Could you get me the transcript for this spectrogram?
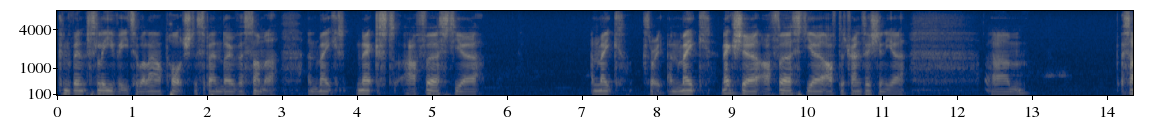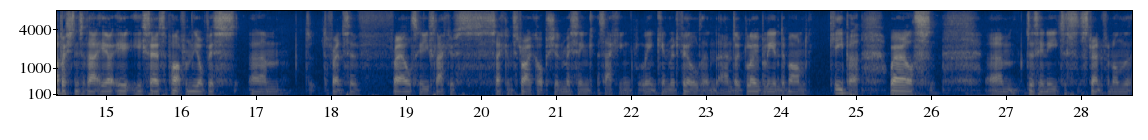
convince Levy to allow Poch to spend over the summer and make next our first year and make sorry and make next year our first year after transition year?" Um, sub question to that, he, he, he says apart from the obvious um, d- defensive frailties, lack of second strike option, missing attacking link in midfield, and, and a globally in demand keeper, where else um, does he need to strengthen on the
